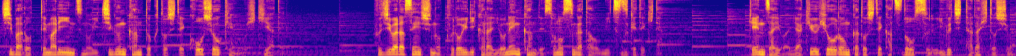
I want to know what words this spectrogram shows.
千葉ロッテマリーンズの一軍監督として交渉権を引き当て藤原選手のプロ入りから4年間でその姿を見続けてきた。現在は野球評論家として活動する井口忠人氏は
